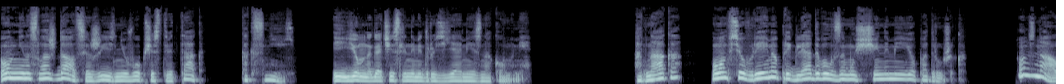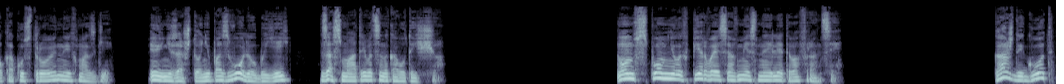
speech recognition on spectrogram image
он не наслаждался жизнью в обществе так, как с ней и ее многочисленными друзьями и знакомыми. Однако он все время приглядывал за мужчинами ее подружек. Он знал, как устроены их мозги, и ни за что не позволил бы ей засматриваться на кого-то еще. Он вспомнил их первое совместное лето во Франции. Каждый год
